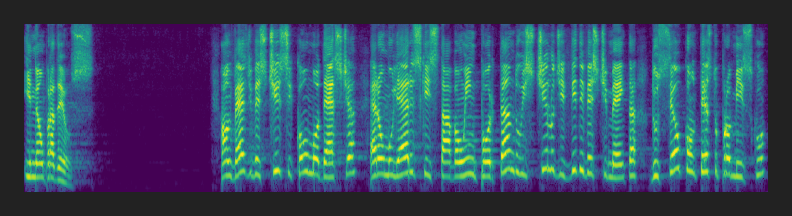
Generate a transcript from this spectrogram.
e não para Deus. Ao invés de vestir-se com modéstia, eram mulheres que estavam importando o estilo de vida e vestimenta do seu contexto promíscuo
